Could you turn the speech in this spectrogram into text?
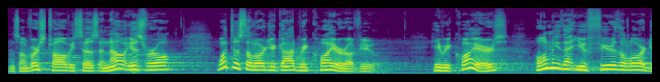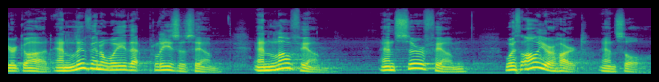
And so in verse 12, he says, And now, Israel, what does the Lord your God require of you? He requires only that you fear the Lord your God and live in a way that pleases him, and love him, and serve him with all your heart and soul.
